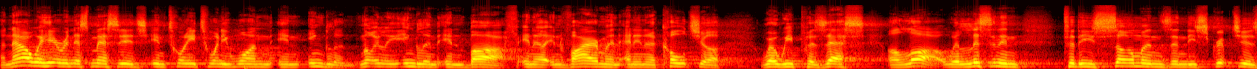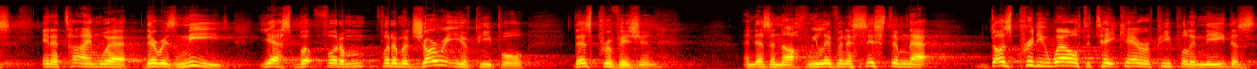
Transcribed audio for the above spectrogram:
And now we're hearing this message in 2021 in England, not only England, in Bath, in an environment and in a culture where we possess a lot. We're listening to these sermons and these scriptures in a time where there is need, yes, but for the, for the majority of people, there's provision and there's enough. We live in a system that does pretty well to take care of people in need. There's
